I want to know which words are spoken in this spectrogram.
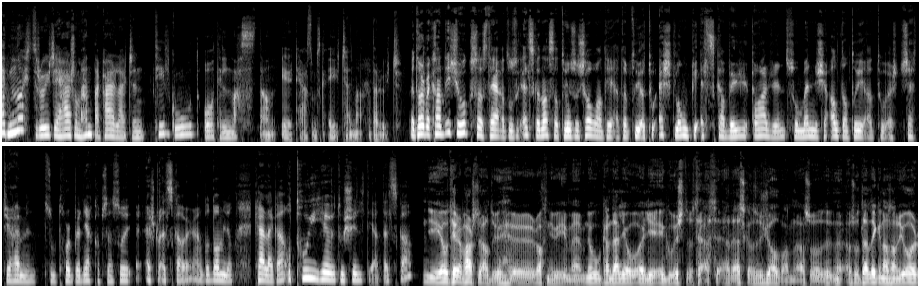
ett nytt rujt här som händer karlagen till god och till nästan är det som ska erkänna att det rujtje. Men Torben, kan det inte huxas till att du ska älska nästan till så tjauar han till att det betyder att du är långt älskar vi åren som människa allt annat att du är sett i hemmen som Torben Jakobsen så är du älskar vi en godomlig karlaga och du har du skyldig att älska. Jo, det er parster at vi råkner vi, men nu kan det jo øyelig egoistisk at jeg elsker seg selv, altså det ligger nesten i år,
